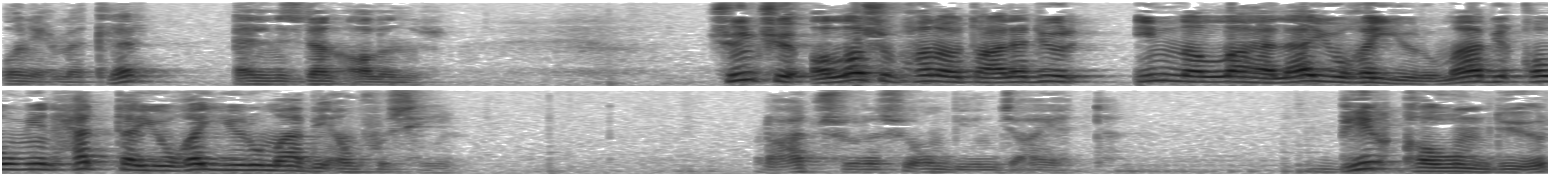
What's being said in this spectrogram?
o nimetler elinizden alınır. Çünkü Allah Subhanahu Teala diyor İnna Allah la yugayyiru ma bi kavmin hatta yugayyiru ma bi enfusihim. Ra'd suresi 11. ayette. Bir kavim diyor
